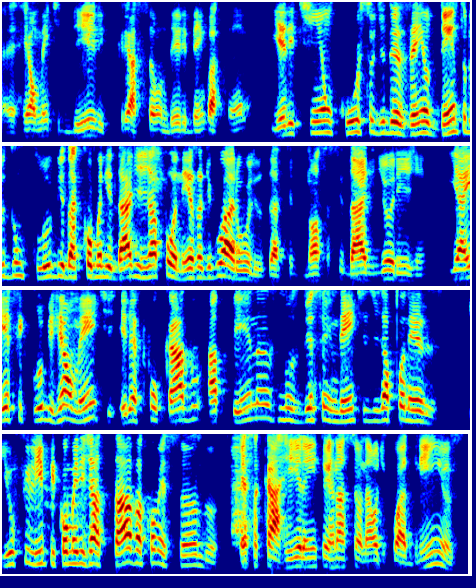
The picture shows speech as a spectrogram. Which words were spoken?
é realmente dele, criação dele bem bacana. E ele tinha um curso de desenho dentro de um clube da comunidade japonesa de Guarulhos, da nossa cidade de origem. E aí esse clube realmente ele é focado apenas nos descendentes de japoneses. E o Felipe, como ele já estava começando essa carreira internacional de quadrinhos,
